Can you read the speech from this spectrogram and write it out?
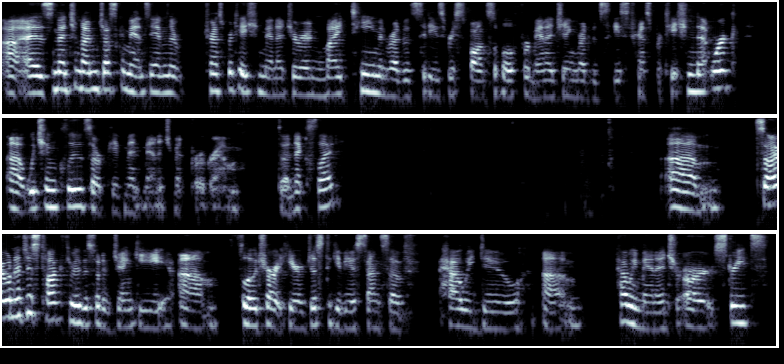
Uh, as mentioned, I'm Jessica Manzi. I'm the transportation manager, and my team in Redwood City is responsible for managing Redwood City's transportation network, uh, which includes our pavement management program. So next slide. Um, so I want to just talk through the sort of janky um, flow chart here, just to give you a sense of how we do, um, how we manage our streets.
